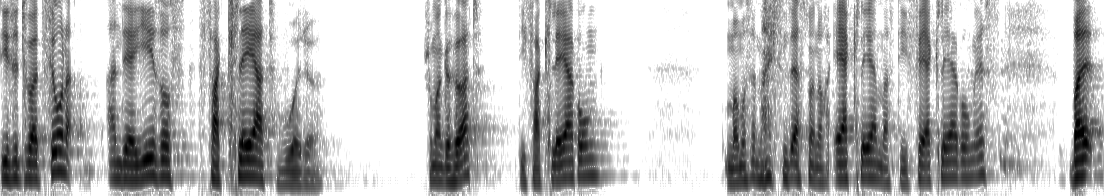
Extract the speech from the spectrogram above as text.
die Situation, an der Jesus verklärt wurde. Schon mal gehört? Die Verklärung. Und man muss ja meistens erstmal noch erklären, was die Verklärung ist. Weil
